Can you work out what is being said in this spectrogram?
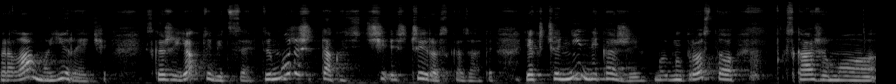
брала мої речі. Скажи, як тобі це? Ти можеш так щиро сказати? Якщо ні, не кажи. Ми, просто скажемо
